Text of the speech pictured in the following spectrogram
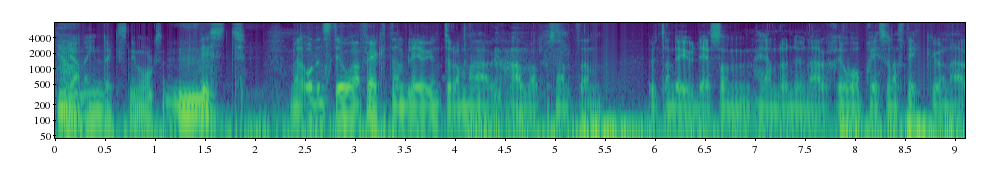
Ja. Gärna indexnivå också. Mm, visst. Men, och den stora effekten blir ju inte de här halva procenten. Utan det är ju det som händer nu när råvarupriserna sticker och när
